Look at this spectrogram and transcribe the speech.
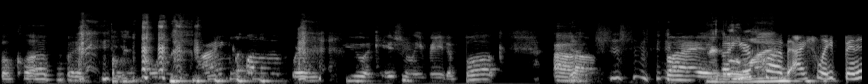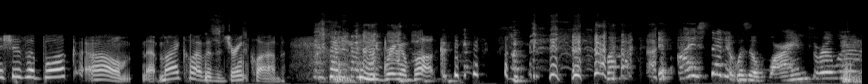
book club, but it's a wine club where we do occasionally read a book. Um, yeah. But so your club actually finishes a book. Oh, my club is a drink club. you bring a book. but if I said it was a wine thriller,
